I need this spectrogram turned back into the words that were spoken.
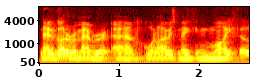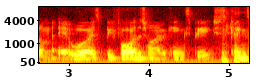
Now, you've got to remember, um, when I was making my film, it was before the time of King's Speech. King's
